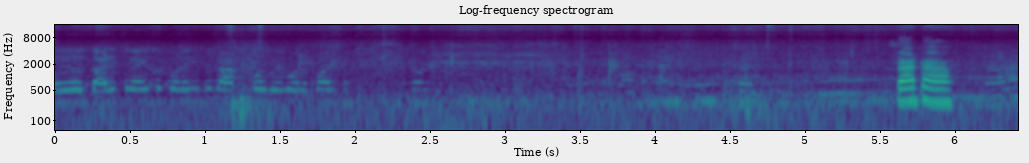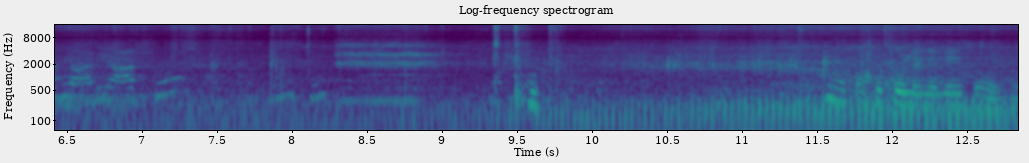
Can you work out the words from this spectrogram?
ওই ওই গাড়িতে গাড়িতে করে যদি রাগ করবে বলে বল দে। বল দে। টাটা। পাশে চলে গেলেই তো হবে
